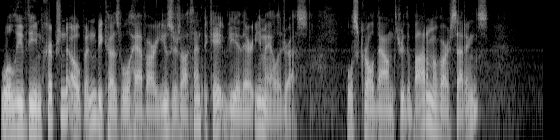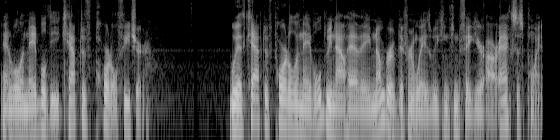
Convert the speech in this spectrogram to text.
We'll leave the encryption to open because we'll have our users authenticate via their email address. We'll scroll down through the bottom of our settings and we'll enable the captive portal feature. With Captive Portal enabled, we now have a number of different ways we can configure our access point.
